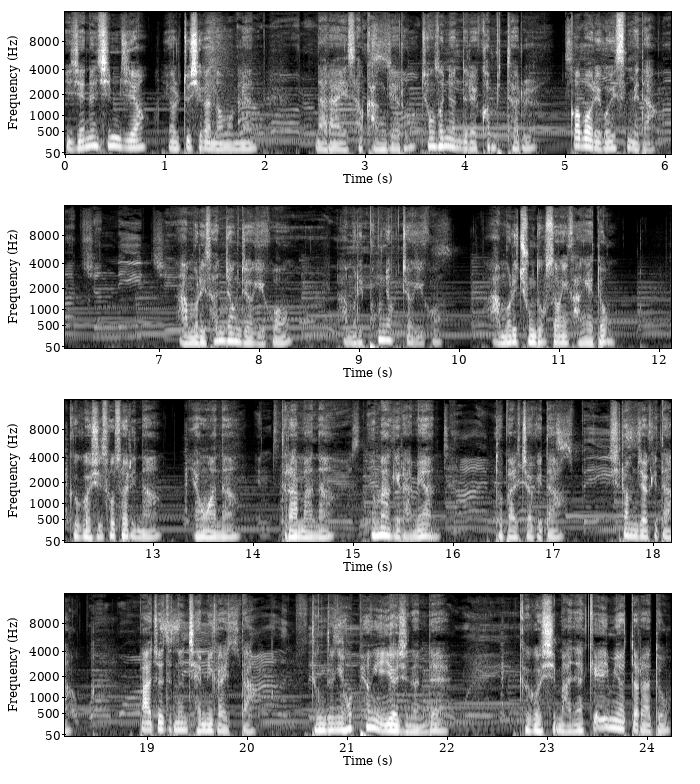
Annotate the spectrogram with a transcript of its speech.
이제는 심지어 12시가 넘으면 나라에서 강제로 청소년들의 컴퓨터를 꺼버리고 있습니다. 아무리 선정적이고 아무리 폭력적이고 아무리 중독성이 강해도 그것이 소설이나 영화나 드라마나 음악이라면 도발적이다, 실험적이다, 빠져드는 재미가 있다 등등의 호평이 이어지는데 그것이 만약 게임이었더라도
